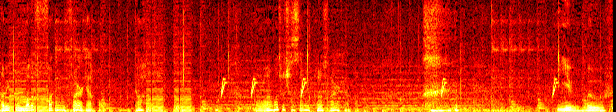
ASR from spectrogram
Let me put a motherfucking fire catapult. God. Why won't you just let me put a fire catapult? you move.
